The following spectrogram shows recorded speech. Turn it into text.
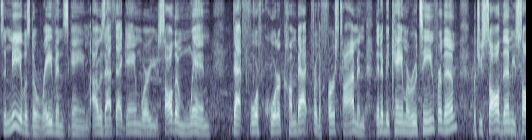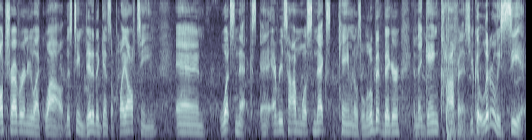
To me, it was the Ravens game. I was at that game where you saw them win that fourth quarter comeback for the first time, and then it became a routine for them. But you saw them, you saw Trevor, and you're like, wow, this team did it against a playoff team. And what's next? And every time what's next came, and it was a little bit bigger, and they gained confidence. You could literally see it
